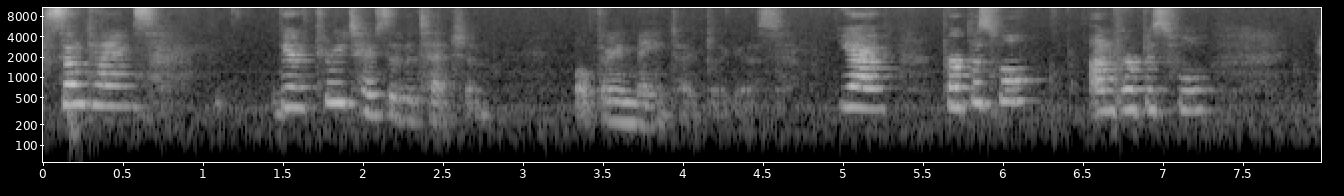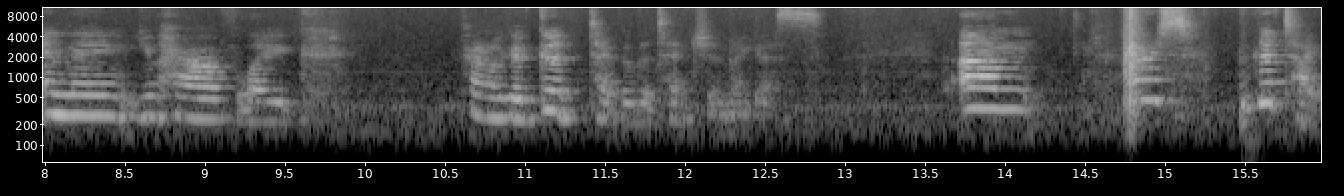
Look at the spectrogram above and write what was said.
Sometimes there are three types of attention. Well, three main types, I guess. You have purposeful, unpurposeful, and then you have like kind of like a good type of attention, I guess. Um, there's the good type.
